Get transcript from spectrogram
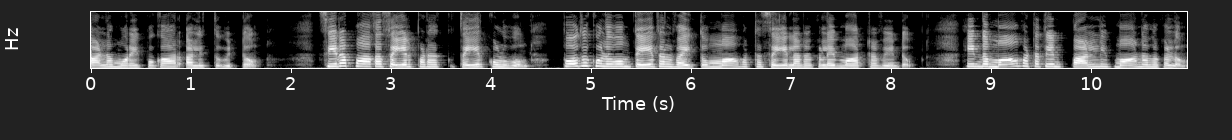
பல முறை புகார் அளித்து விட்டோம். சிறப்பாக செயல்பட செயற்குழுவும் பொதுக்குழுவும் தேர்தல் வைத்தும் மாவட்ட செயலாளர்களை மாற்ற வேண்டும். இந்த மாவட்டத்தின் பள்ளி மாணவர்களும்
